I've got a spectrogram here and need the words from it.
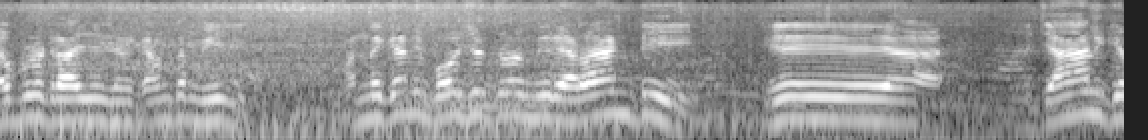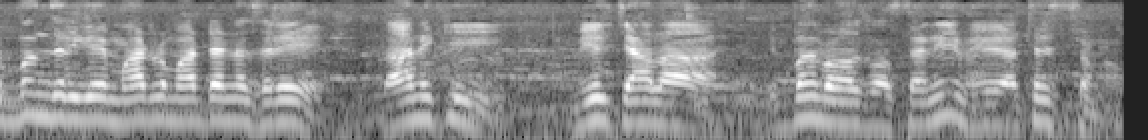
డబ్బులు డ్రా చేసిన అంత మీది. అందుకని భవిష్యత్తులో మీరు ఎలాంటి ఏ, జనానికి ఇబ్బంది జరిగే మాటలు మాట్లాడినా సరే దానికి మీరు చాలా ఇబ్బంది పడాల్సి వస్తాయని మేము హెచ్చరిస్తున్నాం.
